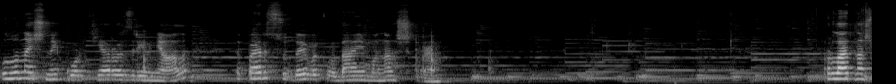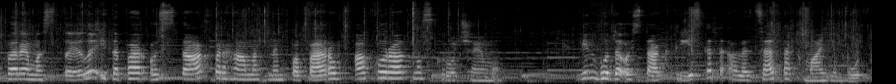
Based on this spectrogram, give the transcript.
Полуничний курт я розрівняла. Тепер сюди викладаємо наш крем. Рулет наш перемастили і тепер ось так пергаментним папером акуратно скручуємо. Він буде ось так тріскати, але це так має бути.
